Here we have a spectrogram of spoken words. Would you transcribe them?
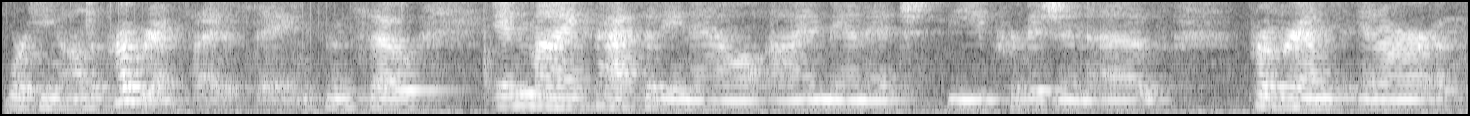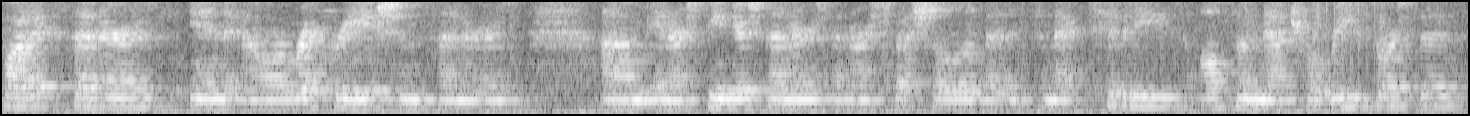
working on the program side of things. And so in my capacity now, I manage the provision of programs in our aquatic centers, in our recreation centers, um, in our senior centers and our special events and activities, also natural resources,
